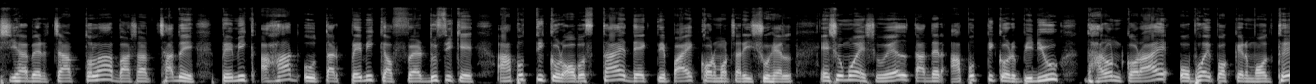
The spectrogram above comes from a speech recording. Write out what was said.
শিহাবের চারতলা বাসার ছাদে প্রেমিক আহাদ ও তার প্রেমিকা ফেরদুসিকে আপত্তিকর অবস্থায় দেখতে পায় কর্মচারী সুহেল। এ সময় সুহেল তাদের আপত্তিকর ভিডিও ধারণ করায় উভয় পক্ষের মধ্যে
